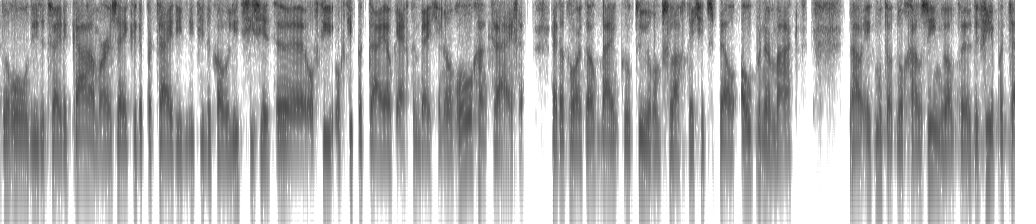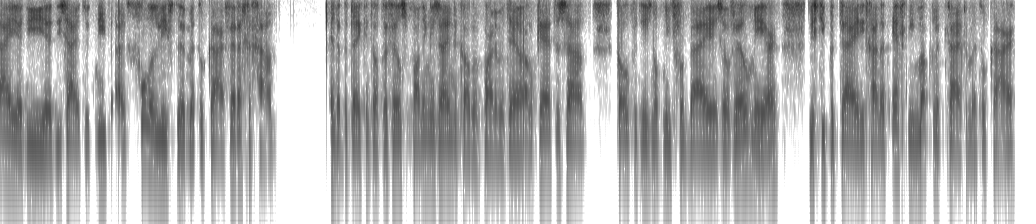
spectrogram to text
de rol die de Tweede Kamer, zeker de partijen die niet in de coalitie zitten, uh, of, die, of die partijen ook echt een beetje een rol gaan krijgen. En dat hoort ook bij een cultuuromslag, dat je het spel opener maakt. Nou, ik moet dat nog gaan zien, want de vier partijen die, die zijn natuurlijk niet uit volle liefde met elkaar verder gegaan. En dat betekent dat er veel spanningen zijn. Er komen parlementaire enquêtes aan. COVID is nog niet voorbij en zoveel meer. Dus die partijen die gaan het echt niet makkelijk krijgen met elkaar.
